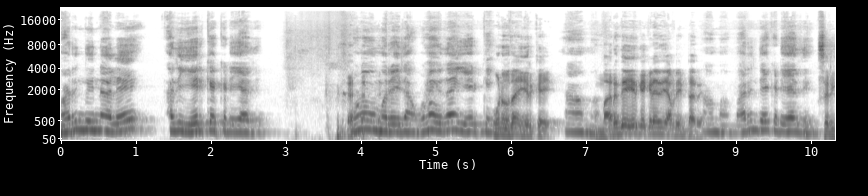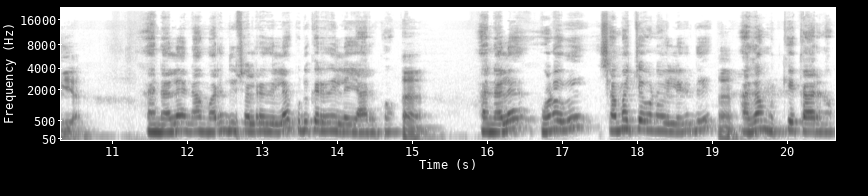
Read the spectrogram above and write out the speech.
மருந்துனாலே அது இயற்கை கிடையாது. உணவு முறை தான். உணவு தான் இயற்கை. உணவு தான் இயற்கை. ஆமாம் மருந்தே இயற்கை கிடையாது அப்படின்ட்டாரு. ஆமாம் மருந்தே கிடையாது. சரிங்கய்யா. அதனால் நான் மருந்து சொல்கிறது இல்லை கொடுக்கறதும் இல்லை யாருக்கும். அதனால் உணவு சமைச்ச உணவிலிருந்து ஆ. அதான் முக்கிய காரணம்.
